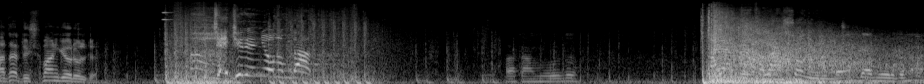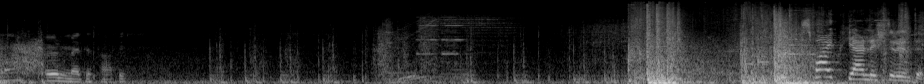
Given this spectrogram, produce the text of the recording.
A'da düşman görüldü. Çekilin yolumdan. Adam vurdu. Ayakta kalan son oyuncu. Ben de vurdum ama ölmedi tabi. Spike yerleştirildi.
